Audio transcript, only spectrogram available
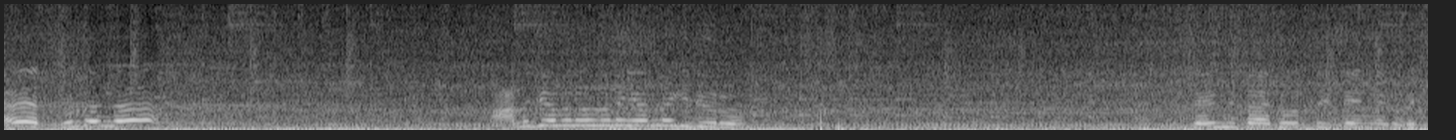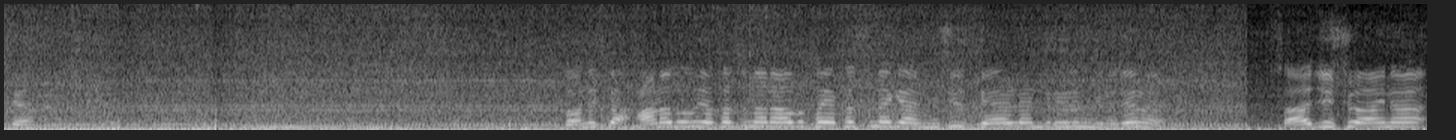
Evet buradan da Amcamın oğlunun yanına gidiyorum. Hüseyin müsait olursa Hüseyin'le görüşeceğiz. Sonuçta Anadolu yakasından Avrupa yakasına gelmişiz. Değerlendirelim günü değil mi? Sadece şu ayna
